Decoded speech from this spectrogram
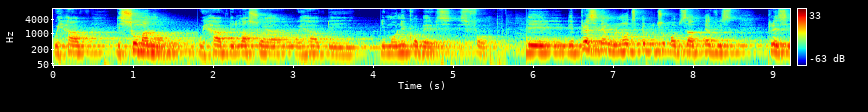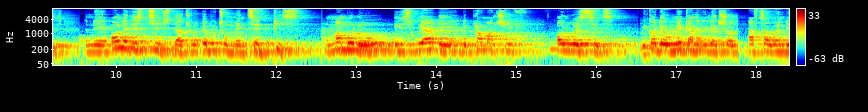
We have the Somano. We have the Lasoya. We have the the Monico Bears. It's four. The, the president will not able to observe every places. And the, only these chiefs that were able to maintain peace. Mambolo is where the, the paramount chief always sits because they will make an election after when they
